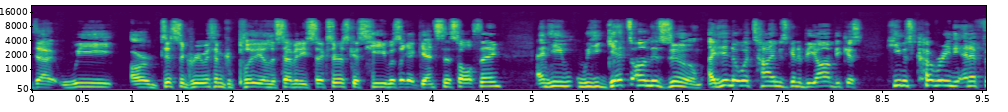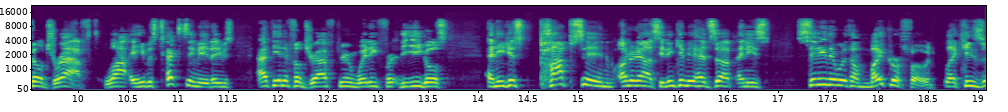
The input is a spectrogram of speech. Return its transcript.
that that we are disagree with him completely on the 76ers because he was like against this whole thing. And he he gets on the Zoom. I didn't know what time he's going to be on because he was covering the NFL draft. He was texting me that he was at the NFL draft room waiting for the Eagles, and he just pops in unannounced. He didn't give me a heads up, and he's sitting there with a microphone, like he's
